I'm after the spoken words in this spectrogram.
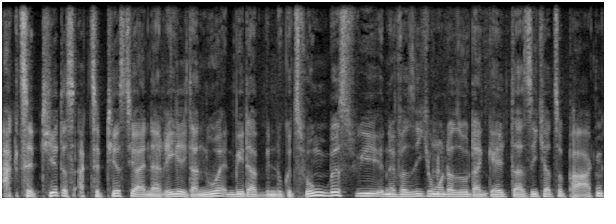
akzeptiert. Das akzeptierst du ja in der Regel dann nur entweder, wenn du gezwungen bist, wie in der Versicherung oder so, dein Geld da sicher zu parken,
